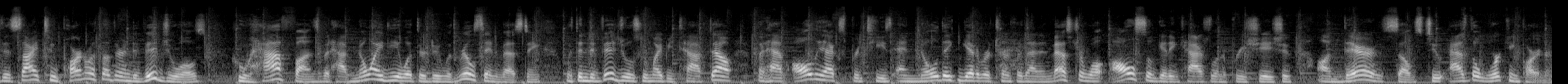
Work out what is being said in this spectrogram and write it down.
decide to partner with other individuals who have funds but have no idea what they're doing with real estate investing, with individuals who might be tapped out but have all the expertise and know they can get a return for that investor while also getting cash flow and appreciation on themselves too as the working partner.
